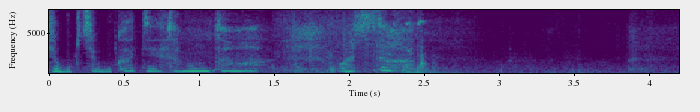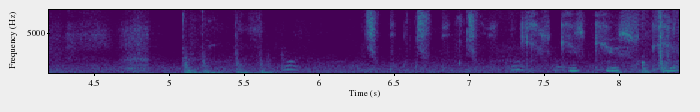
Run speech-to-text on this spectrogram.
çabuk çabuk hadi. Tamam tamam. Açtım. Çabuk çabuk çabuk. Gir gir gir gir.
